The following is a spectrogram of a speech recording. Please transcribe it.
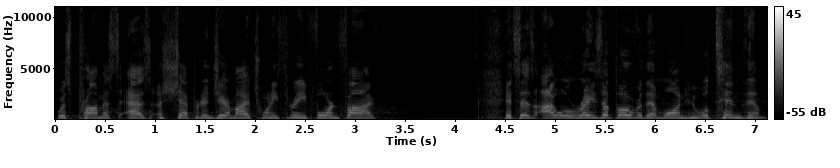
was promised as a shepherd. In Jeremiah 23 4 and 5, it says, I will raise up over them one who will tend them.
